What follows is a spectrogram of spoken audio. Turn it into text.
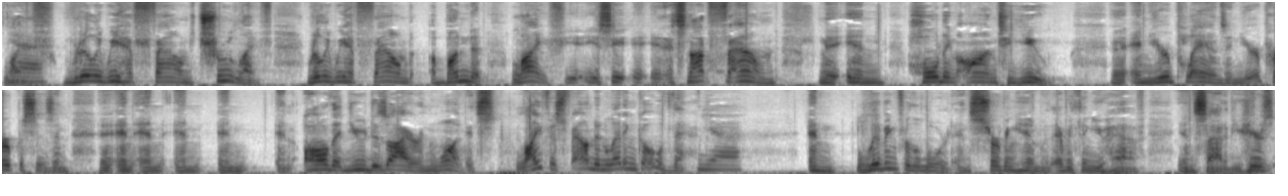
life. Really, we have found true life. Really, we have found abundant life. You, you see, it, it's not found in holding on to you uh, and your plans and your purposes and and and and and and all that you desire and want. It's life is found in letting go of that Yeah. And living for the Lord and serving Him with everything you have inside of you. Here's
